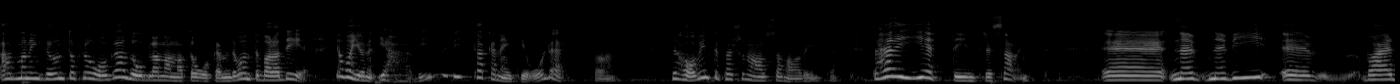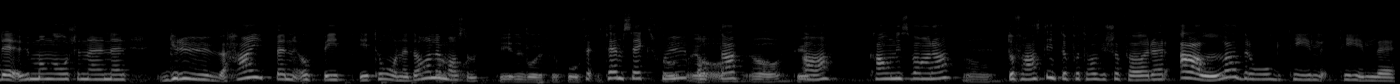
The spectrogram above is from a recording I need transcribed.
hade man ringt runt och frågat då bland annat åkare, men det var inte bara det. Ja, vad gör ni? Ja, vi, vi tackar nej till order, sa de. För har vi inte personal så har vi inte. Det här är jätteintressant. Eh, när, när vi, eh, vad är det, hur många år sedan är det när gruvhypen uppe i, i Tornedalen var som Tiden går ju så fort. f- fem, sex, sju, ja, åtta? Ja, typ. Ja, Kaunisvaara. Ja. Då fanns det inte att få tag i chaufförer. Alla drog till, till eh,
